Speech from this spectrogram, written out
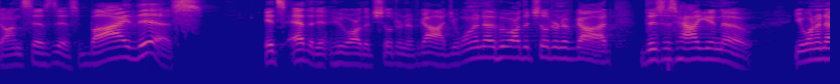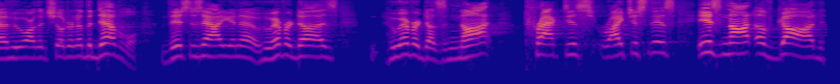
John says this By this, it's evident who are the children of God. You want to know who are the children of God? This is how you know. You want to know who are the children of the devil? This is how you know. Whoever does, whoever does not practice righteousness is not of God,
